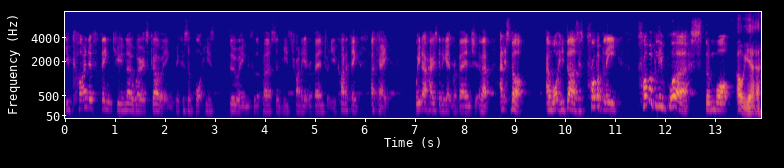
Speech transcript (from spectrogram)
You kind of think you know where it's going because of what he's doing to the person he's trying to get revenge on. You kind of think, okay, we know how he's going to get revenge, and that, and it's not. And what he does is probably probably worse than what oh yeah.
